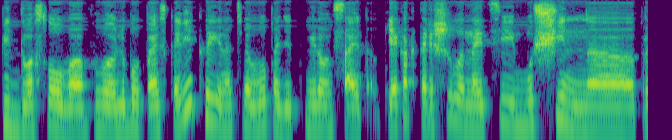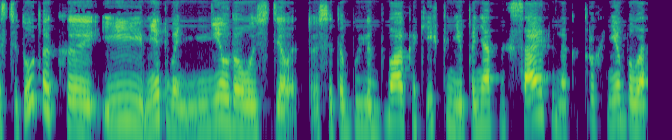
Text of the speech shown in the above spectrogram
вбить два слова в любой поисковик, и на тебя выпадет миллион сайтов. Я как-то решила найти мужчин-проституток, и мне этого не удалось сделать. То есть это были два каких-то непонятных сайты, на которых не было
